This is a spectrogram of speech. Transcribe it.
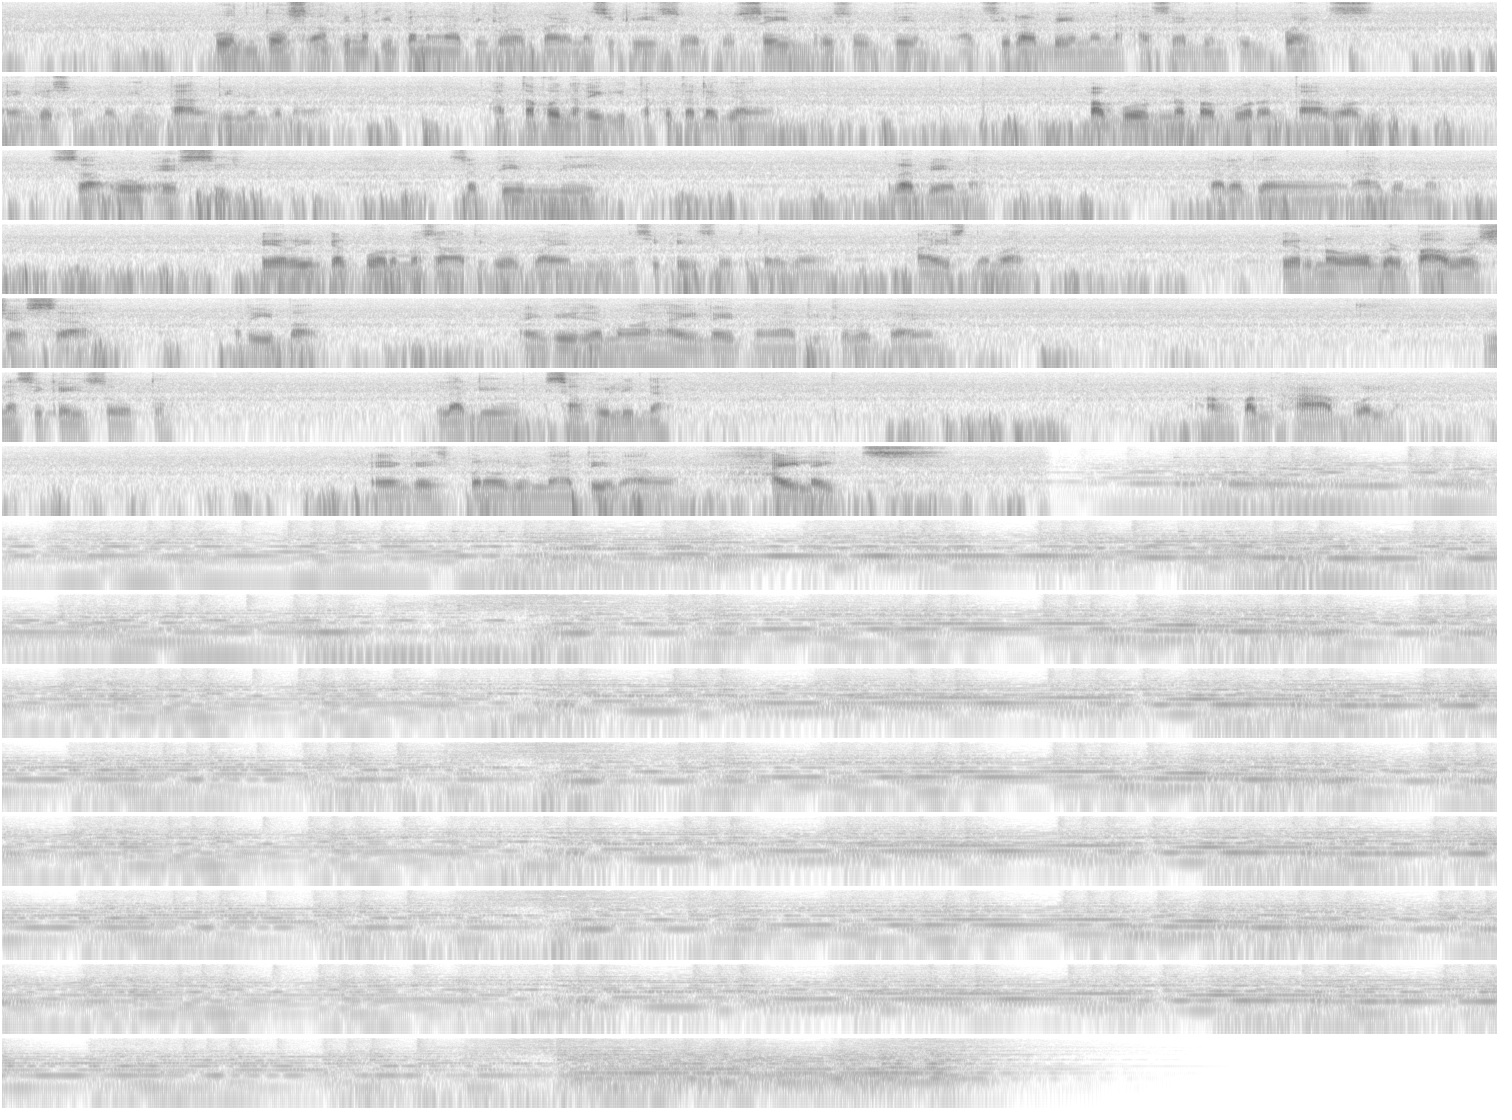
puntos ang pinakita ng ating kababayan na si Kay Soto. Same result din. At si Ravena naka 17 points. Ayan guys, oh, nag-intangle yung dalawa. At ako nakikita ko talagang pabor na pabor ang tawag sa OSC sa team ni Ravena. Talagang ano no. Pero yung performance ng ating kababayan na si Kay Soto talagang ayos naman. Pero na-overpower siya sa rebound. Ayun kayo sa mga highlight ng ating kababayan na si Kay Soto. Laging sa huli na ang paghabol. Ayan guys, panoorin natin ang highlights.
